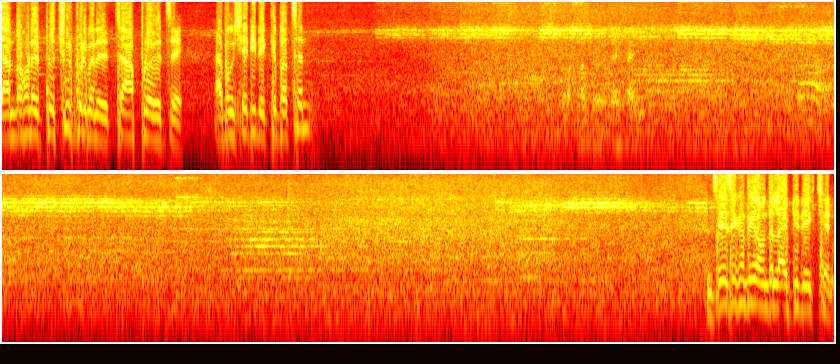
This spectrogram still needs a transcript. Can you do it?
যানবাহনের প্রচুর পরিমাণে চাপ রয়েছে। এবং সেটি দেখতে পাচ্ছেন। যে যেখান থেকে আমাদের লাইভটি দেখছেন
